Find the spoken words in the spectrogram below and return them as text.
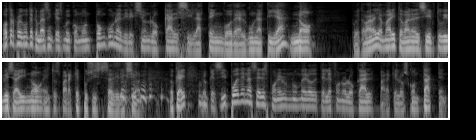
Otra pregunta que me hacen que es muy común, ¿pongo una dirección local si la tengo de alguna tía? No. Porque te van a llamar y te van a decir, tú vives ahí, no, entonces ¿para qué pusiste esa dirección? ¿Ok? Lo que sí pueden hacer es poner un número de teléfono local para que los contacten.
